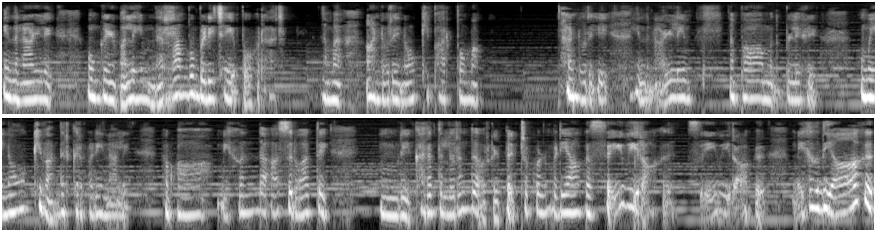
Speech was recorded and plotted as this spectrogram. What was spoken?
இந்த நாளில் உங்கள் வலையும் நிரம்பும்படி செய்ய போகிறார். நம்ம ஆண்டவரை நோக்கி பார்ப்போமா? ஆண்டவரே இந்த நாள்லையும் அப்பா மது பிள்ளைகள் உண்மை நோக்கி வந்திருக்கிறபடினாலே அப்பா மிகுந்த ஆசிர்வாதத்தை உம்முடைய கரத்திலிருந்து அவர்கள் பெற்றுக்கொள்ளும்படியாக செய்வீராக செய்வீராக. மிகுதியாக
